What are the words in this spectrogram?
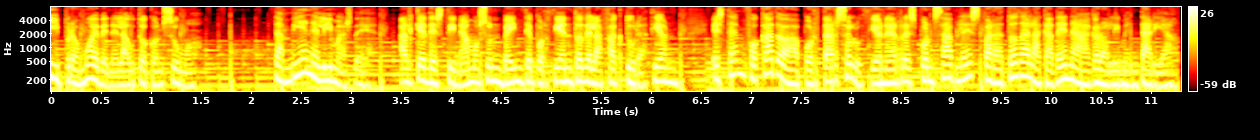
y promueven el autoconsumo. También el I+D, al que destinamos un 20% de la facturación, está enfocado a aportar soluciones responsables para toda la cadena agroalimentaria.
